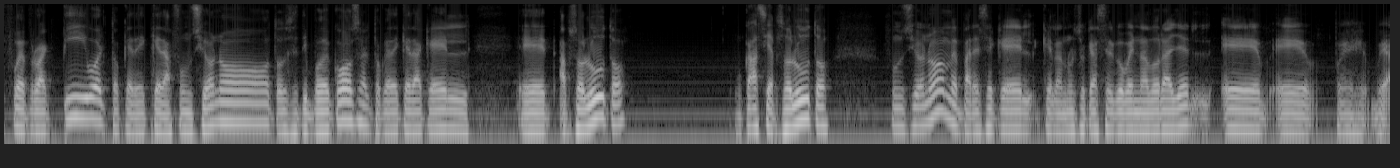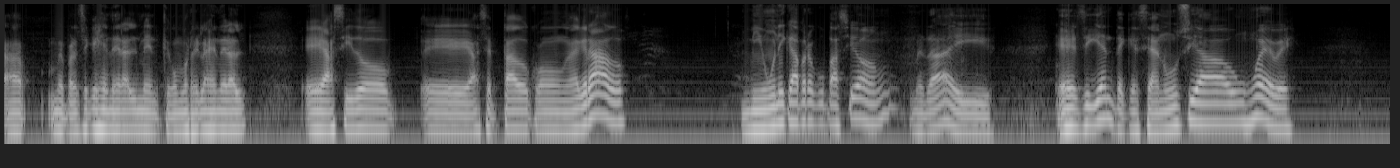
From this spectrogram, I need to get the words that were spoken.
fue proactivo, el toque de queda funcionó, todo ese tipo de cosas, el toque de queda aquel eh, absoluto, casi absoluto, funcionó. Me parece que el, que el anuncio que hace el gobernador ayer, eh, eh, pues me parece que generalmente, que como regla general, ha sido aceptado con agrado. Mi única preocupación, ¿verdad? Y es el siguiente, que se anuncia un jueves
